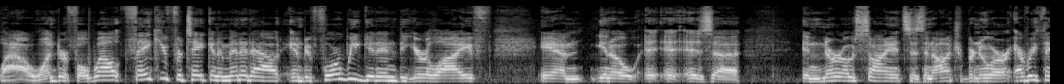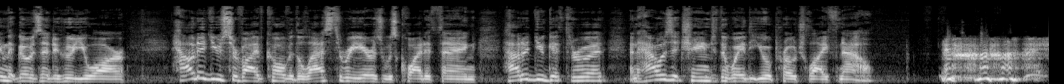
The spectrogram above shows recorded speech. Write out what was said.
Wow, wonderful. Well, thank you for taking a minute out. And before we get into your life, and you know, as a in neuroscience, as an entrepreneur, everything that goes into who you are. How did you survive COVID? The last three years was quite a thing. How did you get through it, and how has it changed the way that you approach life now?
